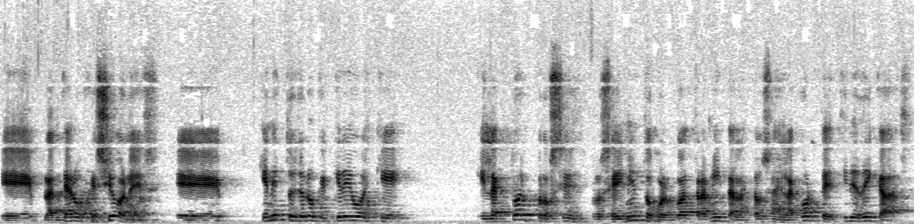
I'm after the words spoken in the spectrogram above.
eh, plantear objeciones. Eh, que en esto yo lo que creo es que el actual procedimiento por el cual tramitan las causas en la Corte tiene décadas.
